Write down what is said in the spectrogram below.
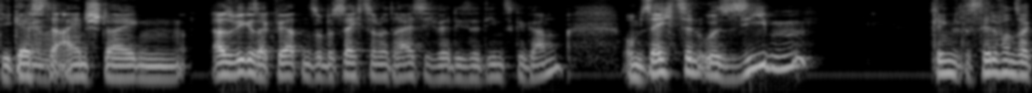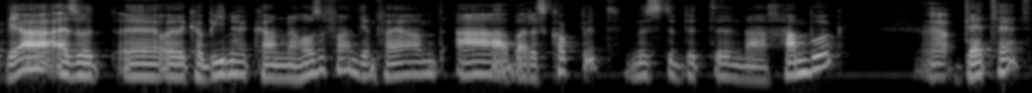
die Gäste Genau. einsteigen. Also wie gesagt, wir hatten so bis 16.30 Uhr wäre dieser Dienst gegangen. Um 16.07 Uhr klingelt das Telefon und sagt, ja, also äh, eure Kabine kann nach Hause fahren, die haben Feierabend, aber das Cockpit müsste bitte nach Hamburg, ja. Deadhead,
